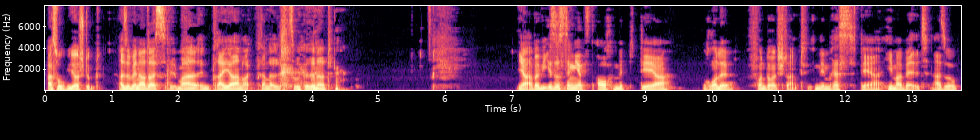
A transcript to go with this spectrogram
Ach so, ja, stimmt. Also wenn er das mal in drei Jahren dran zurückerinnert. ja, aber wie ist es denn jetzt auch mit der Rolle von Deutschland in dem Rest der HEMA-Welt? Also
